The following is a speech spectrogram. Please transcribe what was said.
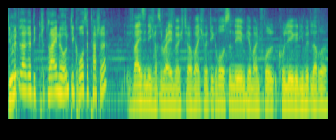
Die mittlere, die kleine und die große Tasche? Ich weiß nicht, was Ray möchte, aber ich würde die große nehmen. Hier mein Fro Kollege, die mittlere.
